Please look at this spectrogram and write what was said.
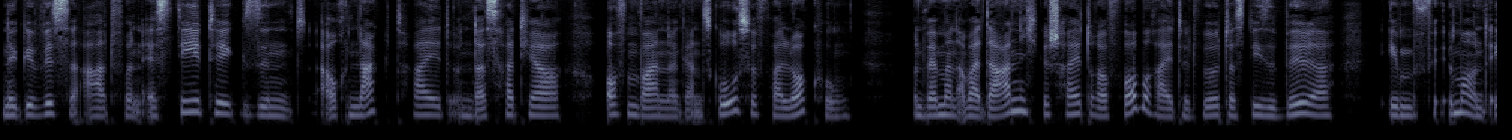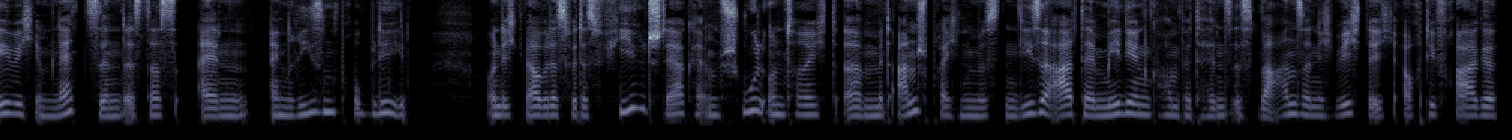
eine gewisse Art von Ästhetik, sind auch Nacktheit und das hat ja offenbar eine ganz große Verlockung. Und wenn man aber da nicht gescheit darauf vorbereitet wird, dass diese Bilder eben für immer und ewig im Netz sind, ist das ein, ein Riesenproblem. Und ich glaube, dass wir das viel stärker im Schulunterricht äh, mit ansprechen müssten. Diese Art der Medienkompetenz ist wahnsinnig wichtig. Auch die Frage,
